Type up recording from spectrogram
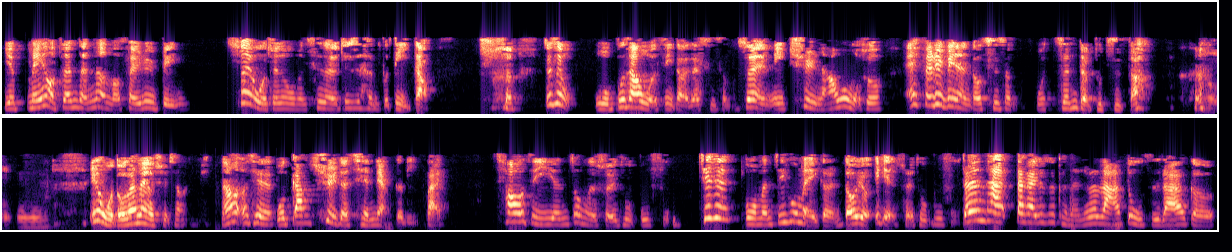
也没有真的那么菲律宾，所以我觉得我们吃的就是很不地道，就是我不知道我自己到底在吃什么，所以你去然后问我说，哎，菲律宾人都吃什么？我真的不知道，哦，因为我都在那个学校里面，然后而且我刚去的前两个礼拜。超级严重的水土不服，其实我们几乎每个人都有一点水土不服，但是他大概就是可能就是拉肚子拉个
